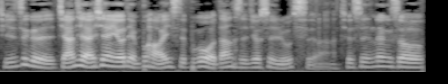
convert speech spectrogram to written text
其实这个讲起来现在有点不好意思，不过我当时就是如此啊，就是那个时候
